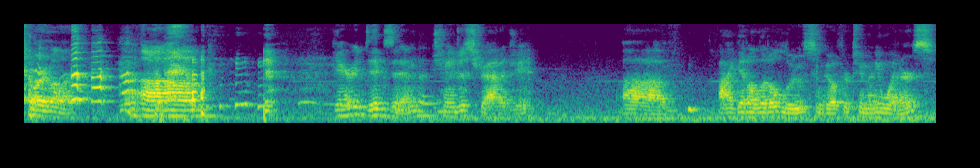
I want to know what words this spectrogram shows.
Story of my life. Um, Gary digs in, changes strategy. Um, I get a little loose and go for too many winners.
